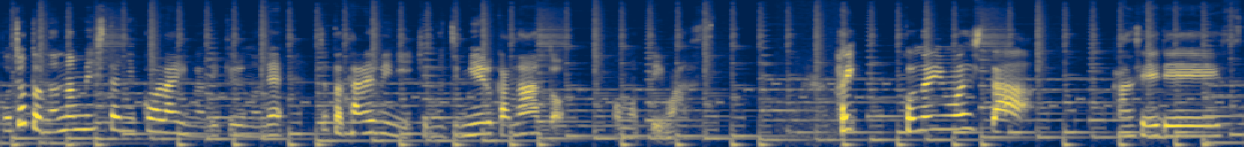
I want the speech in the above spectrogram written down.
こうちょっと斜め下にこうラインができるのでちょっと垂れ目に気持ち見えるかなと思っています。はいこうなりました。完成です。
